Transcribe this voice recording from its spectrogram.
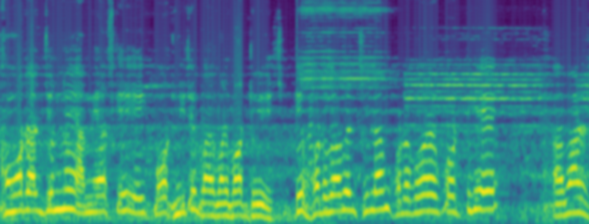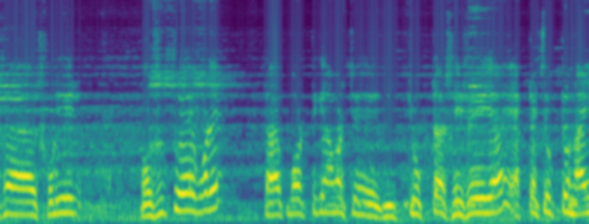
ক্ষমতার জন্য আমি আজকে এই পথ নিতে মানে বাধ্য হয়েছি। এই ফটোগ্রাফার ছিলাম ফটোগ্রাফারের পর থেকে আমার শরীর অসুস্থ হয়ে পড়ে। তারপর থেকে আমার চোখটা শেষ হয়ে যায়। একটা চোখ তো নাই,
